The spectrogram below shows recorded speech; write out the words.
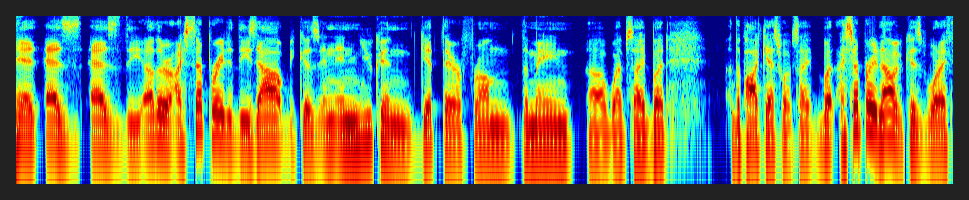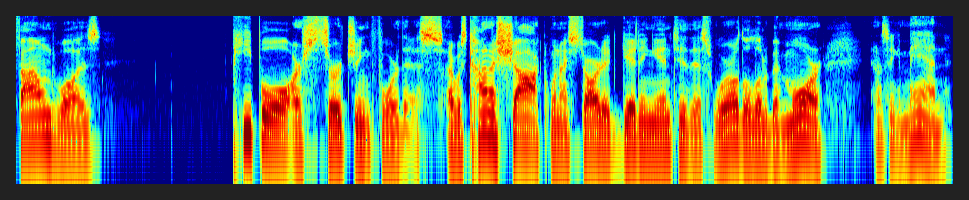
as as the other i separated these out because and, and you can get there from the main uh, website but the podcast website but i separated out because what i found was people are searching for this. I was kind of shocked when i started getting into this world a little bit more and i was thinking man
